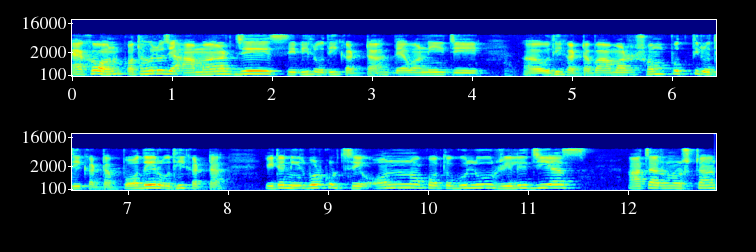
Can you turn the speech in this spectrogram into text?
এখন কথা হলো যে আমার যে সিভিল অধিকারটা, দেওয়ানি যে অধিকারটা বা আমার সম্পত্তির অধিকারটা, পদের অধিকারটা, এটা নির্ভর করছে অন্য কতগুলো রিলিজিয়াস আচার অনুষ্ঠান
